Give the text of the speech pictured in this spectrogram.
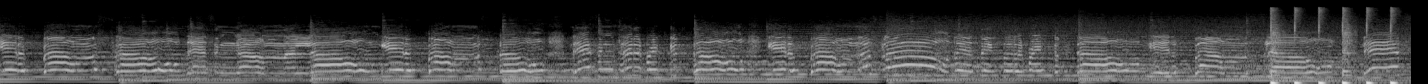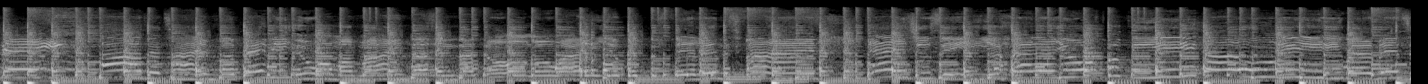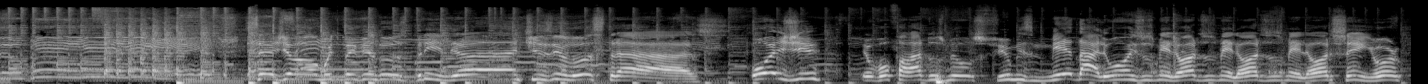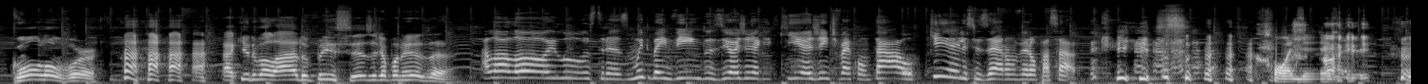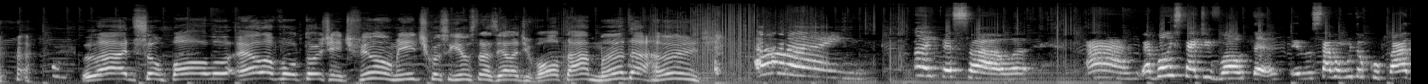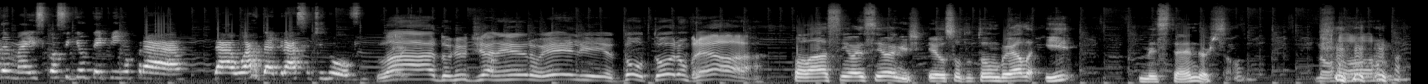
forget about myself. Ilustras! Hoje eu vou falar dos meus filmes medalhões, os melhores, os melhores, os melhores, senhor com louvor. Aqui do meu lado, princesa japonesa. Alô, alô, ilustras, muito bem-vindos e hoje aqui a gente vai contar o que eles fizeram no verão passado. Que isso? Olha, Lá de São Paulo, ela voltou, gente. Finalmente conseguimos trazer ela de volta, a Amanda Hunt. Ai! Oi, pessoal! Ah, é bom estar de volta. Eu estava muito ocupada, mas consegui um tempinho pra dar o ar da graça de novo. Lá do Rio de Janeiro, ele, Doutor Umbrella. olá senhoras e senhores, eu sou o Tutu Umbrella e Mr. Anderson. Nossa.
